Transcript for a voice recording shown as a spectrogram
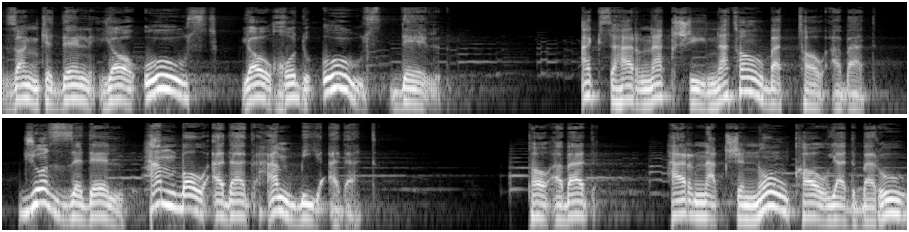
زان که دل یا اوست یا خود اوست دل. عکس هر نقشی نتابد تا ابد. جز دل هم با عدد هم بی عدد. تا ابد هر نقش نو کاید برو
